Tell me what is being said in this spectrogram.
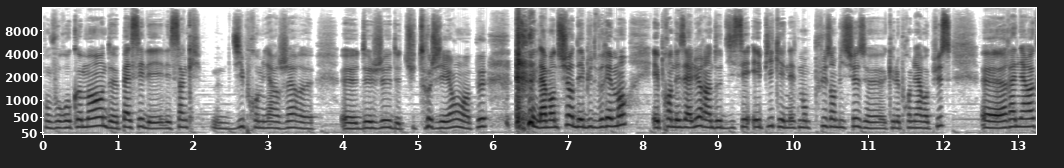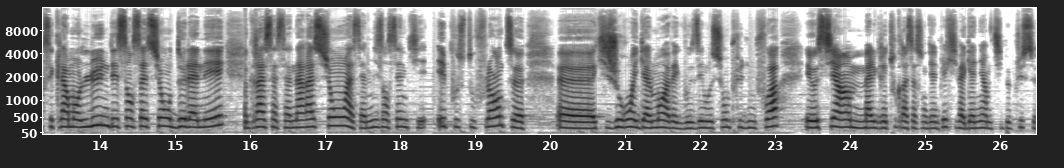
vous recommande. Passez les, les 5, même 10 premières heures euh, euh, de jeu, de tuto géant un peu, l'aventure débute vraiment et prend des allures hein, d'odyssée épique et nettement plus ambitieuse euh, que le premier opus. Euh, Ragnarok, c'est clairement l'une des sensations de l'année, grâce à sa narration, à sa mise en scène qui est époustouflante, euh, qui joueront également avec vos émotions plus d'une fois. Et aussi hein, malgré tout grâce à son gameplay qui va gagner un petit peu plus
